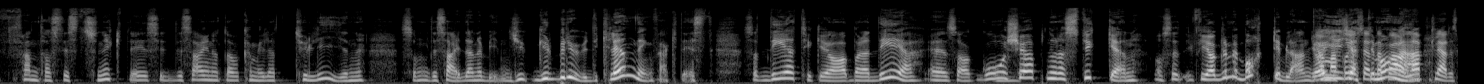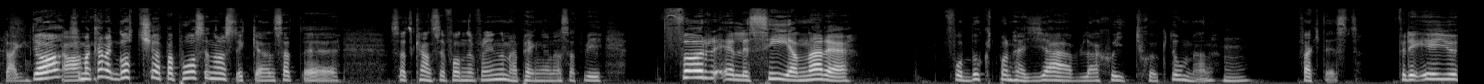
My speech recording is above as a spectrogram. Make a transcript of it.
fantastiskt snyggt, det är designat av Camilla Thulin som designade en brudklänning faktiskt. Så det tycker jag, bara det är en sak. Gå och mm. köp några stycken. Och så, för jag glömmer bort ibland, jag ja, ju jättemånga. Man får sätta på alla klädesplagg. Ja, ja, så man kan ha gott köpa på sig några stycken så att, eh, så att Cancerfonden får in de här pengarna så att vi förr eller senare får bukt på den här jävla skitsjukdomen. Mm. Faktiskt. För det är ju,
